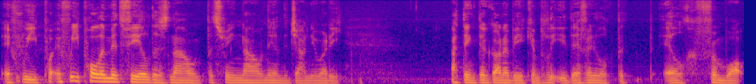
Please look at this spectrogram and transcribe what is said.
if we put, if we pull in midfielders now between now and the end of January. I think they're going to be completely different ilk, but ilk from what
